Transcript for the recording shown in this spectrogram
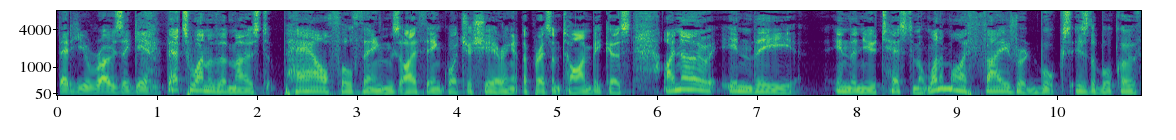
that he rose again. That's one of the most powerful things, I think, what you're sharing at the present time, because I know in the in the New Testament, one of my favourite books is the book of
